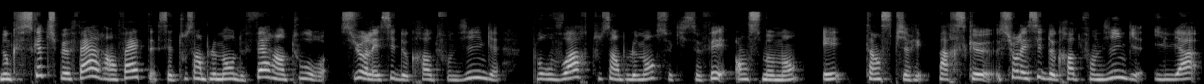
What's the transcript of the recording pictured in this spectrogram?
Donc, ce que tu peux faire, en fait, c'est tout simplement de faire un tour sur les sites de crowdfunding pour voir tout simplement ce qui se fait en ce moment et t'inspirer. Parce que sur les sites de crowdfunding, il y a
